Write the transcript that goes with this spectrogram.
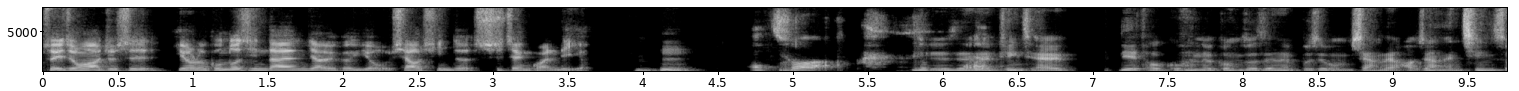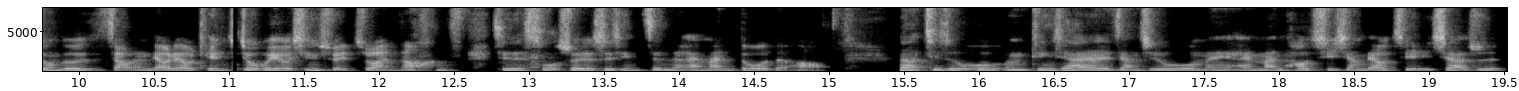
最重要就是有了工作清单，要有一个有效性的时间管理哦。嗯，没错，其实真的听起来，猎头顾问的工作真的不是我们想的，好像很轻松，都是找人聊聊天就会有薪水赚哦。其实琐碎的事情真的还蛮多的哈、那其实我我们听下来讲，其实我们也还蛮好奇，想了解一下，就是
